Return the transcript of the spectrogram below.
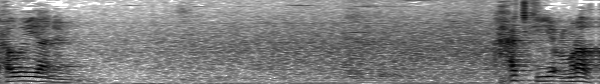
waxa weeyaan xajki iyo cumrada.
